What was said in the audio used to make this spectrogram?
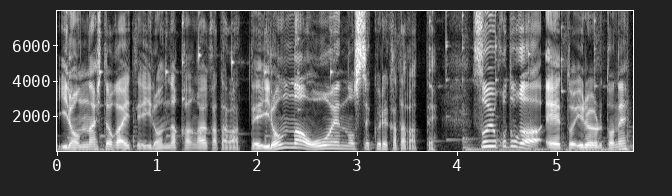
いろんな人がいていろんな考え方があっていろんな応援のしてくれ方があってそういうことが、えーと、いろいろとね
